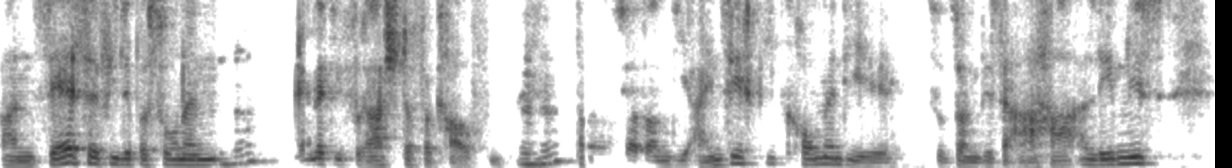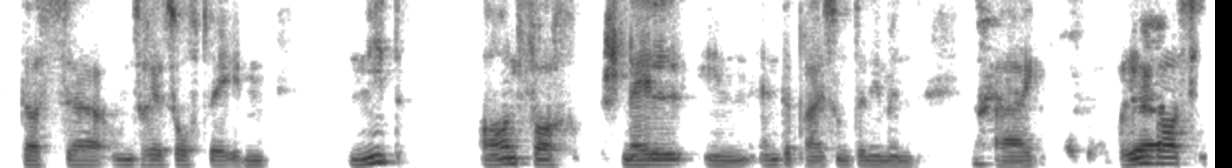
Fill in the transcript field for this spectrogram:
an sehr, sehr viele Personen mhm. relativ rasch da verkaufen. Mhm. Da ist ja dann die Einsicht gekommen, die sozusagen das Aha-Erlebnis, dass äh, unsere Software eben nicht einfach schnell in Enterprise-Unternehmen äh, bringbar ja. sind,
